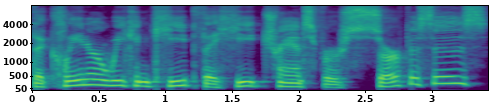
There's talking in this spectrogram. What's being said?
the cleaner we can keep the heat transfer surfaces,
